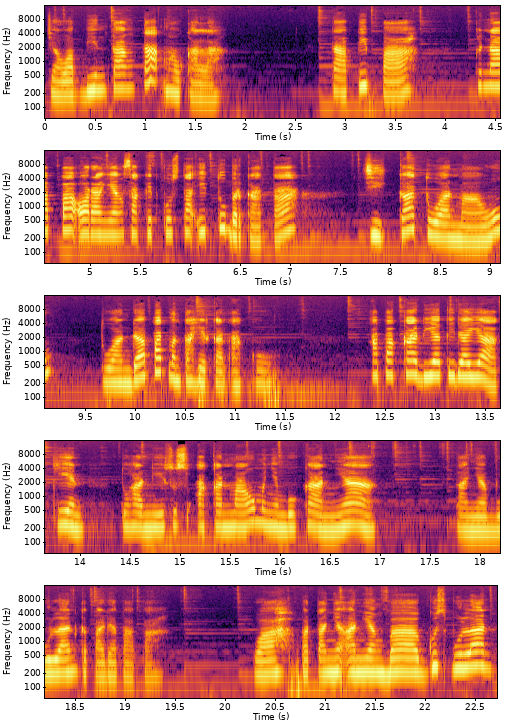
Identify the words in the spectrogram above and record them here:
Jawab bintang tak mau kalah. Tapi Pak, kenapa orang yang sakit kusta itu berkata, "Jika Tuhan mau, Tuhan dapat mentahirkan aku"? Apakah dia tidak yakin Tuhan Yesus akan mau menyembuhkannya? Tanya Bulan kepada Papa. Wah, pertanyaan yang bagus Bulan,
